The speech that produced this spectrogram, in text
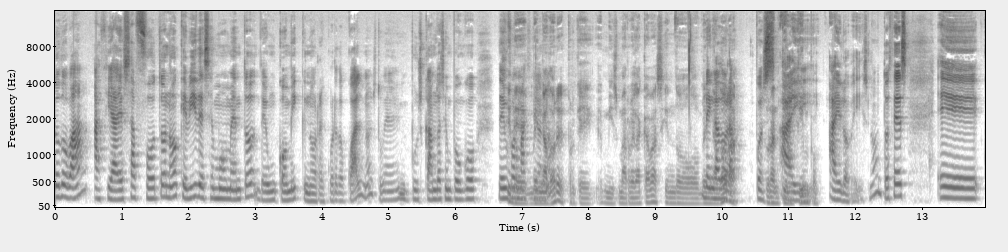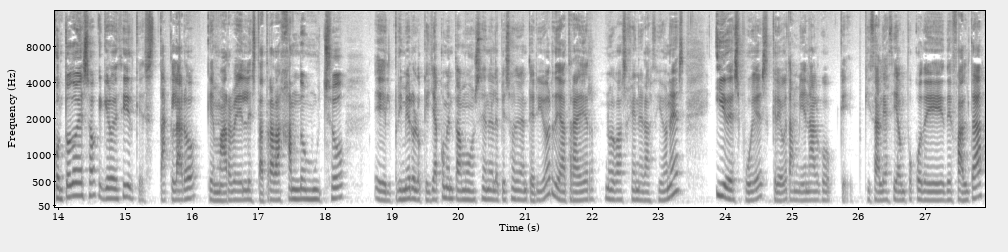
todo va hacia esa foto ¿no? que vi de ese momento de un cómic, no recuerdo cuál, ¿no? Estuve buscando así un poco de información. De Vengadores, porque Miss Marvel acaba siendo Vengadora, pues durante ahí, tiempo. ahí lo veis, ¿no? Entonces, eh, con todo eso, que quiero decir que está claro que Marvel está trabajando mucho el primero, lo que ya comentamos en el episodio anterior, de atraer nuevas generaciones. Y después, creo que también algo que quizá le hacía un poco de, de falta,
